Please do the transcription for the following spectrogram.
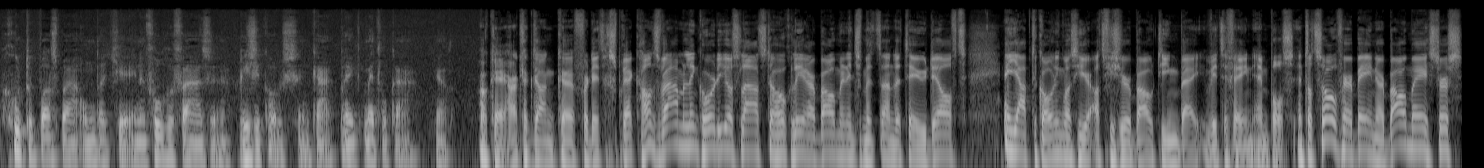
goed toepasbaar, omdat je in een vroege fase risico's in kaart brengt met elkaar. Ja. Oké, okay, hartelijk dank uh, voor dit gesprek. Hans Wamelink hoorde je als laatste hoogleraar bouwmanagement aan de TU Delft. En Jaap de Koning was hier adviseur bouwteam bij Witteveen en Bos. En tot zover BNR Bouwmeesters.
